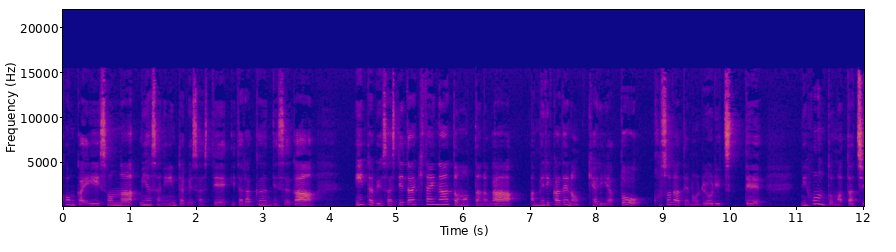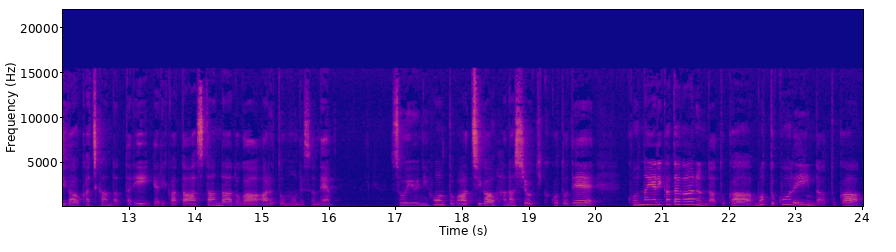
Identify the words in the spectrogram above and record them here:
今回そんなみやさんにインタビューさせていただくんですがインタビューさせていただきたいなと思ったのがアメリカでのキャリアと子育ての両立って日本とまた違う価値観だったりやり方スタンダードがあると思うんですよね。そういう日本とは違う話を聞くことでこんなやり方があるんだとかもっとこうでいいんだとか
